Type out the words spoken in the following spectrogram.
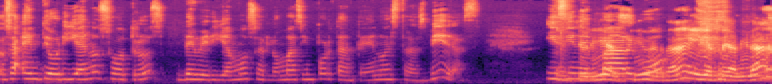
o sea, en teoría nosotros deberíamos ser lo más importante de nuestras vidas. Y sin embargo, sí, ¿verdad? Y en realidad,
